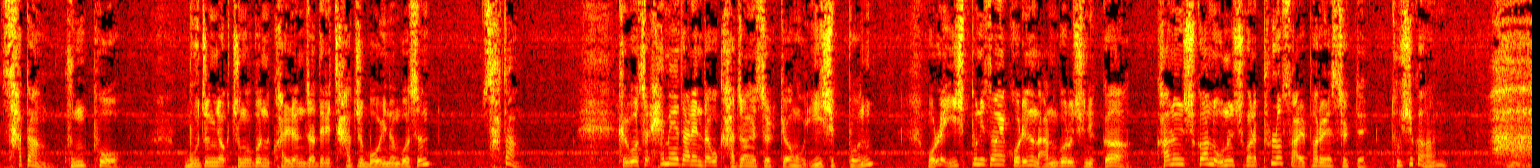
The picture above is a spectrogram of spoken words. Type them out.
사당, 군포, 무중력 증후군 관련자들이 자주 모이는 곳은 사당. 그것을 헤매 다닌다고 가정했을 경우 20분. 원래 20분 이상의 거리는 안 걸으시니까 가는 시간, 오는 시간에 플러스 알파를 했을 때 2시간. 하...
